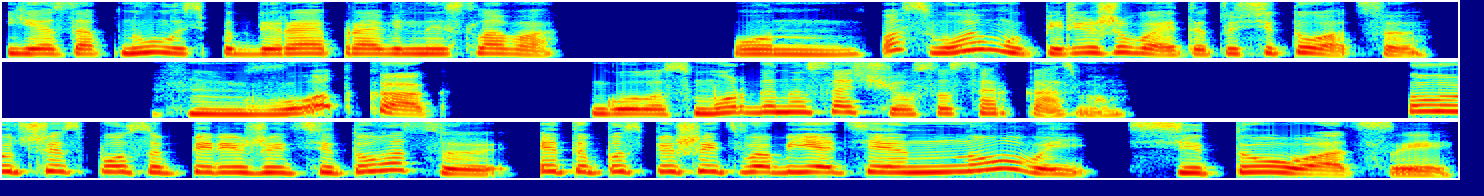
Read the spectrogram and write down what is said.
Я запнулась, подбирая правильные слова. «Он по-своему переживает эту ситуацию». «Хм, «Вот как?» — голос Моргана сочился сарказмом. Лучший способ пережить ситуацию — это поспешить в объятия новой ситуации.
